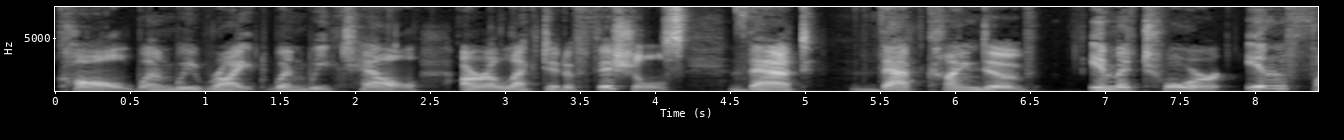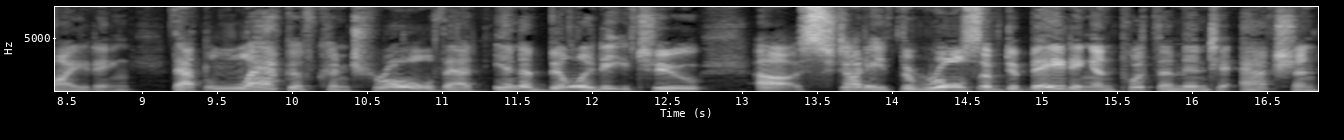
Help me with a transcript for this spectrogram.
call, when we write, when we tell our elected officials that that kind of immature infighting, that lack of control, that inability to uh, study the rules of debating and put them into action,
